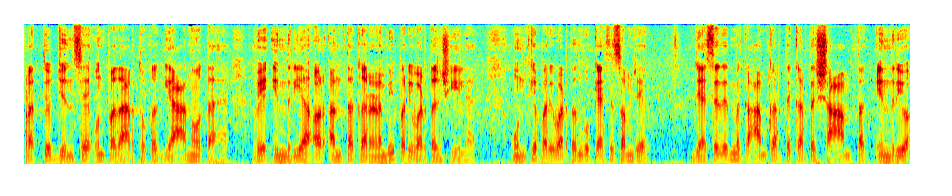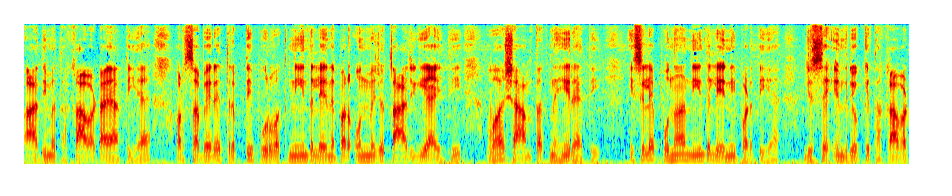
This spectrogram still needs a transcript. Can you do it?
प्रत्युत जिनसे उन पदार्थों का ज्ञान होता है। वे इंद्रिया और अंतकरण भी परिवर्तनशील है। उनके परिवर्तन को कैसे समझे? जैसे दिन में काम करते करते शाम तक इंद्रियों आदि में थकावट आ जाती है और सवेरे तृप्तिपूर्वक नींद लेने पर उनमें जो ताजगी आई थी, वह शाम तक नहीं रहती। इसलिए पुनः नींद लेनी पड़ती है, जिससे इंद्रियों की थकावट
